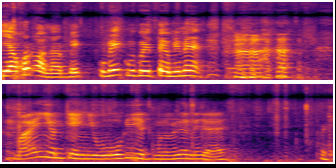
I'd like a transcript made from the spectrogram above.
เกียร์โคตรอ่อนอะเบกกูไม่กูกูจะเติมนี้ไหมเนี่ย ไม่มันเก่งอยู่พี่มือไม่เล่นเฉยโอเค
